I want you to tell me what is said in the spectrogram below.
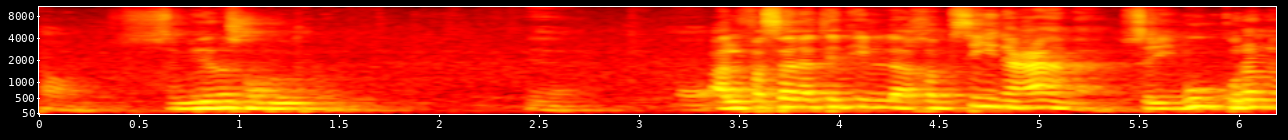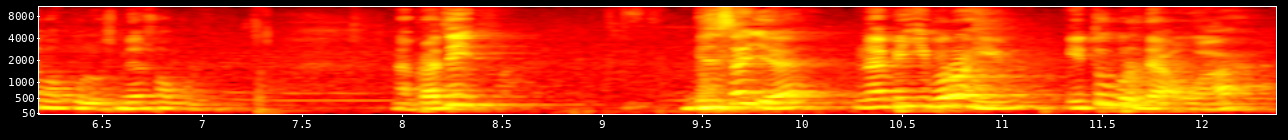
tahun. 950 tahun. Ya. Alfa sanatin illa khamsina ama. Seribu kurang 50, 950. Nah berarti bisa saja Nabi Ibrahim itu berdakwah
